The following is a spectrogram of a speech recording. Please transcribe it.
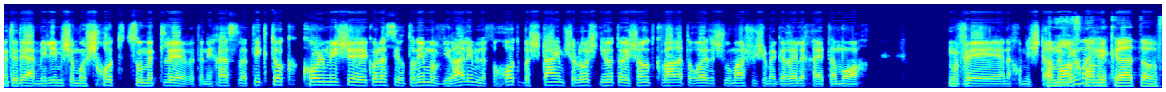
אתה יודע, מילים שמושכות תשומת לב, אתה נכנס לטיק טוק, כל מי ש... כל הסרטונים הוויראליים, לפחות בשתיים שלוש שניות הראשונות כבר אתה רואה איזשהו משהו שמגרה לך את המוח. ואנחנו משתעממים. את המוח במקרה הטוב.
